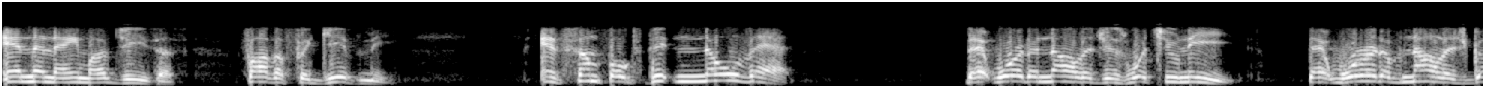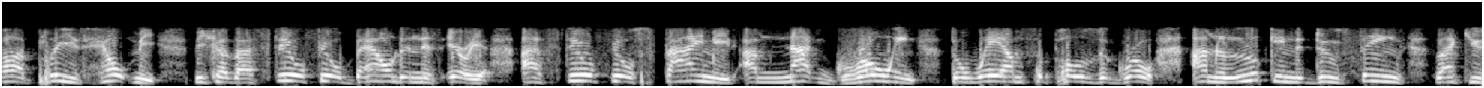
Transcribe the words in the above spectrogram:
In the name of Jesus. Father, forgive me. And some folks didn't know that. That word of knowledge is what you need that word of knowledge. God, please help me because I still feel bound in this area. I still feel stymied. I'm not growing the way I'm supposed to grow. I'm looking to do things like you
